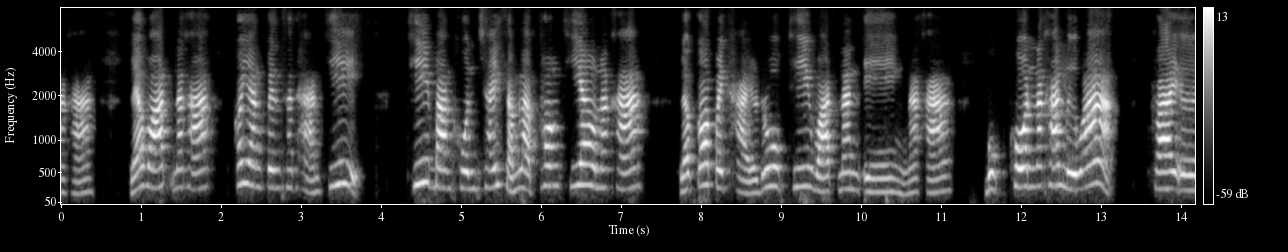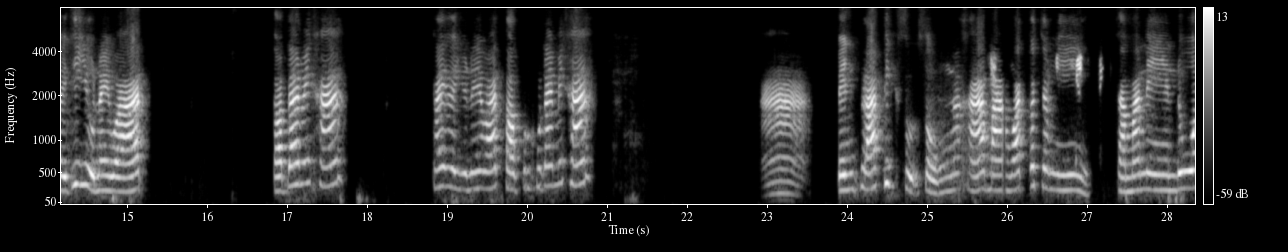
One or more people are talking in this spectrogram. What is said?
นะคะ และวัดนะคะ ก็ยังเป็นสถานที่ที่บางคนใช้สำหรับท่องเที่ยวนะคะ แล้วก็ไปถ่ายรูปที่วัดนั่นเองนะคะ บุคคลนะคะหรือว่า ใครเอ่ยที่อยู่ในวัด ตอบได้ไหมคะ ใครเอ่ยอยู่ในวัด ตอบคุณครูได้ไหมคะ อ่า เป็นพระภิกษุสงฆ์นะคะ บางวัดก็จะมีสามเณรด้ว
